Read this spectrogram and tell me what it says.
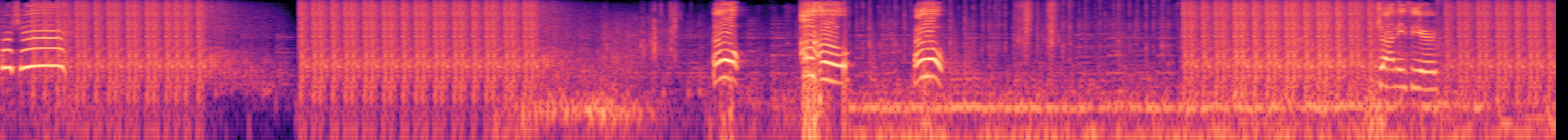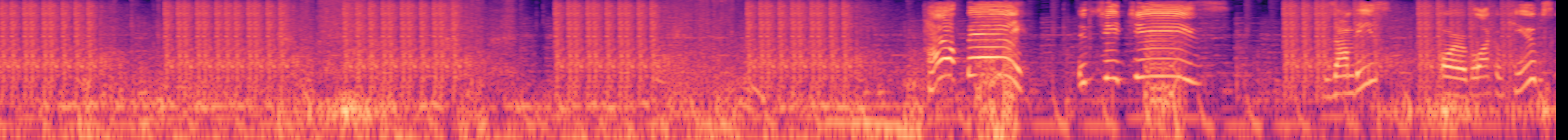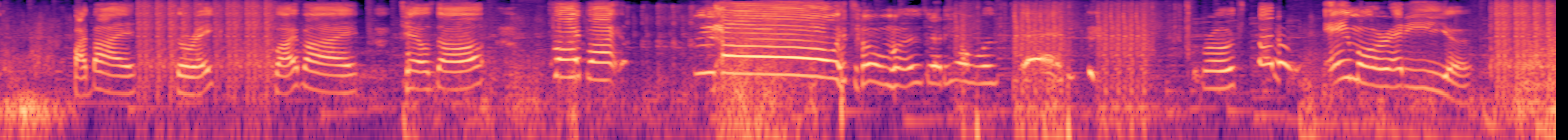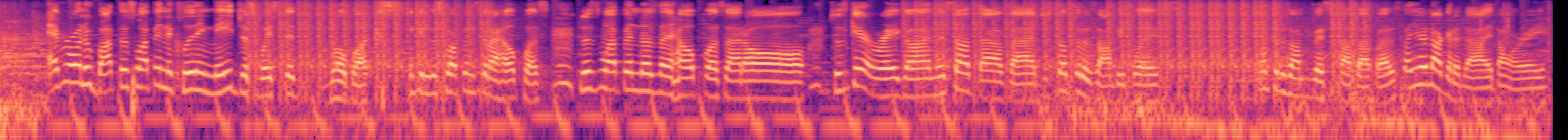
Pressure! Help! Uh-oh! Help! Johnny's here. It's GG's! Zombies? Or a block of cubes? Bye-bye. The rake? Bye-bye. Tails doll? Bye-bye! No! It's almost already almost dead! Bro, it's out of aim already! Everyone who bought this weapon, including me, just wasted Robux. Thinking this weapon's gonna help us. This weapon doesn't help us at all. Just get ray gun. It's not that bad. Just go to the zombie place. Go to the zombie place. It's not that bad. It's not, you're not gonna die. Don't worry.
